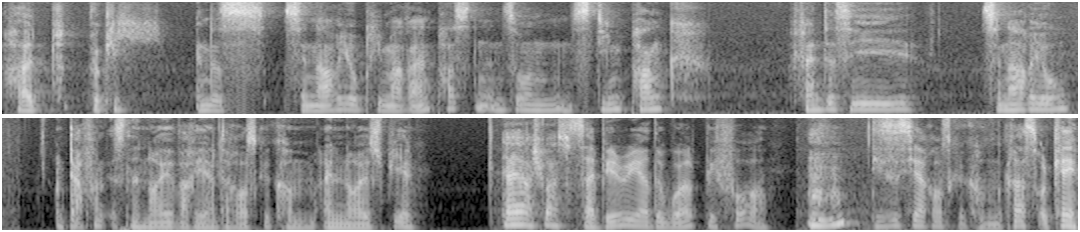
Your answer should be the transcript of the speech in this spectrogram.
halt wirklich in das Szenario prima reinpassten, in so ein Steampunk-Fantasy-Szenario. Und davon ist eine neue Variante rausgekommen, ein neues Spiel. Ja, ja, ich weiß. Siberia The World Before. Mhm. Dieses Jahr rausgekommen. Krass, okay.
